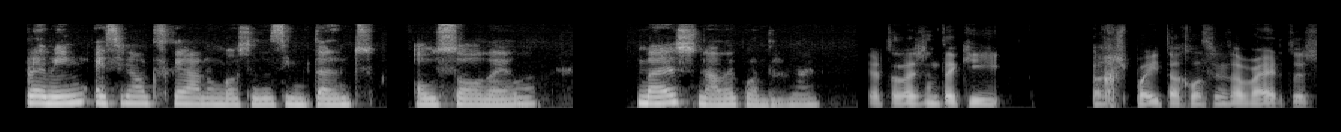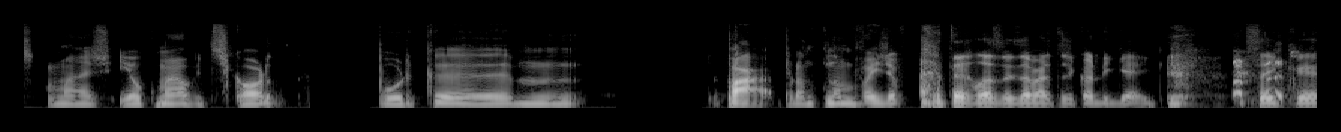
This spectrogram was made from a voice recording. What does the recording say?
para mim, é sinal que se calhar não gostas assim tanto, ou só dela, mas nada contra, não é? Toda a gente aqui respeita relações abertas, mas eu, como é óbvio, discordo, porque hum, pá, pronto, não me vejo a ter relações abertas com ninguém. Sei que.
